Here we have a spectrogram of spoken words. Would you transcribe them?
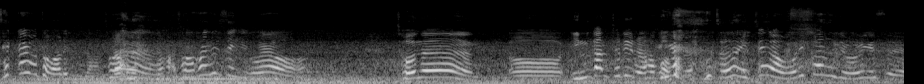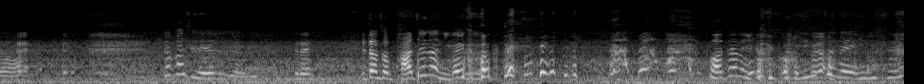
색깔부터 말해주자. 저는, 저는 하늘색이고요. 저는, 어, 인간 트리를 하고 왔어요. 저는 이 친구가 머리 감는지 모르겠어요. 조금씩 내려주죠, 우리. 그래. 일단 저 바지는 이거 입고 왔고요. 바지는 이거 입고 왔고요. 인스네, 인스.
